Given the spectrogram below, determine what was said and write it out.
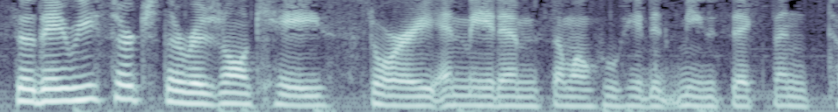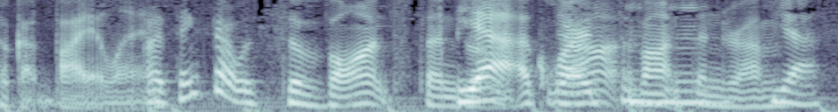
So they researched the original case story and made him someone who hated music, then took up violin. I think that was savant syndrome. yeah, acquired Yeah. savant syndrome. Yes.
